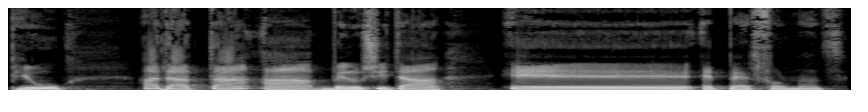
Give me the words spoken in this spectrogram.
più adatta a velocità e, e performance.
